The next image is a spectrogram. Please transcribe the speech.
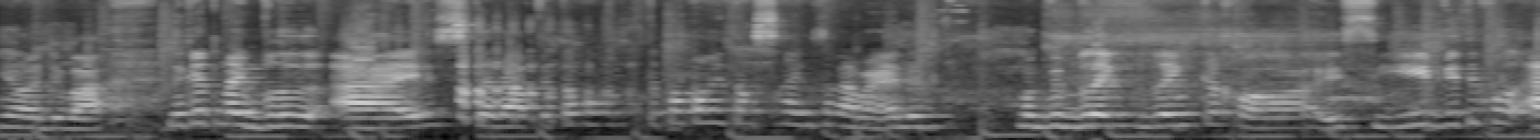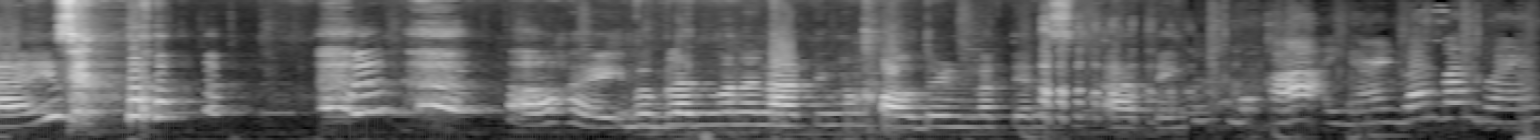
nyo, di ba? Look at my blue eyes. Talapit ako. Papakita ko sa kayo sa camera. And then, magbe-blink-blink ako. I see beautiful eyes okay. Ibablend muna natin yung powder na natira sa ating... Mukha, ayan. Blend, blend, blend.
